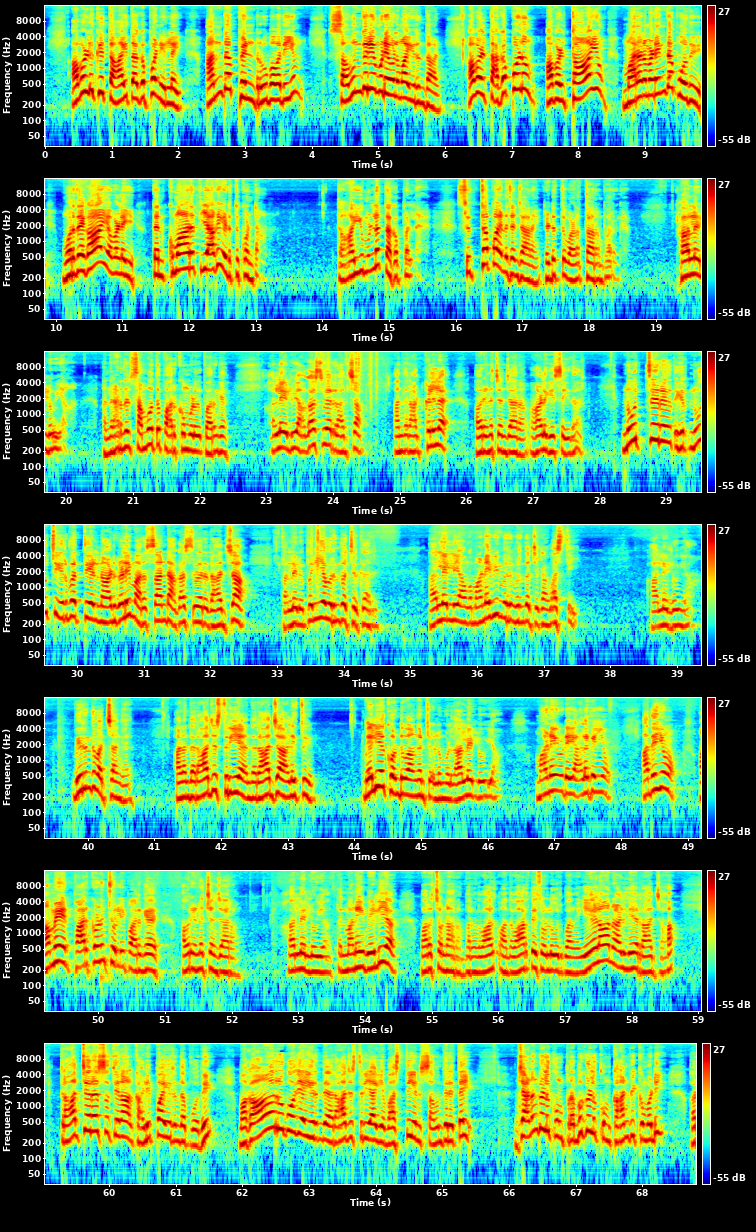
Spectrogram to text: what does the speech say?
அவளுக்கு தாய் தகப்பன் இல்லை. அந்த பெண் ரூபவதியும் சௌந்தரியமுடையவளுமாய் இருந்தாள். அவள் தகப்பனும் அவள் தாயும் மரணமடைந்த போது முரதகாய் அவளை தன் குமாரத்தியாக எடுத்துக்கொண்டான். தாயுமுள்ள தகப்பல்ல. சித்தப்பா என்ன செஞ்சாரன் எடுத்து வளர்த்தாரன் பாருங்க. ஹலோ லூயா அந்த நடந்த சம்பவத்தை பார்க்கும் பொழுது பாருங்கள் அல்லே லூயா அகாஸ்வேர் ராஜா அந்த நாட்களில் அவர் என்ன செஞ்சாராம் ஆளுகை செய்தார். நூற்றி இரு நூற்றி இருபத்தி ஏழு நாடுகளையும் அரசாண்ட அகாஸ்வேர் ராஜா அல்லையிலு பெரிய விருந்து வச்சுருக்காரு. அல்ல அவங்க மனைவியும் விரு- விருந்து வச்சுருக்காங்க வஸ்தி. அல்ல லூயா விருந்து வச்சாங்க. ஆனால் அந்த ராஜஸ்திரியை அந்த ராஜா அழைத்து வெளியே கொண்டு வாங்கன்னு சொல்லும் பொழுது அல்ல லூயா மனைவியுடைய அழகையும் அதையும் அமேர் பார்க்கணும்னு சொல்லி பாருங்க. அவர் என்ன செஞ்சாராம்? ஹர்லே லூயா தன் மனைவி வெளியே வர சொன்னாராம். பாருங்க அந்த வார் அந்த வார்த்தை சொல்லுவது பாருங்க. ஏழாம் நாளிலே ராஜா திராட்சரசத்தினால் கழிப்பாக இருந்தபோது மகாரூபோதியாய் இருந்த ராஜஸ்திரியாகிய வஸ்தியின் சௌந்தரியத்தை ஜனங்களுக்கும் பிரபுகளுக்கும் காண்பிக்கும்படி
